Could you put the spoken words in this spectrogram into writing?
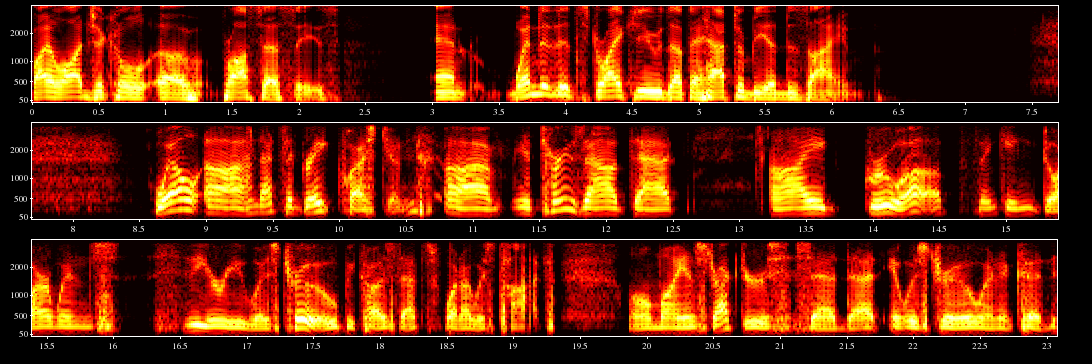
biological uh, processes? And when did it strike you that there had to be a design? Well, uh, that's a great question. Uh, it turns out that I grew up thinking Darwin's theory was true because that's what I was taught. All my instructors said that it was true and it could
